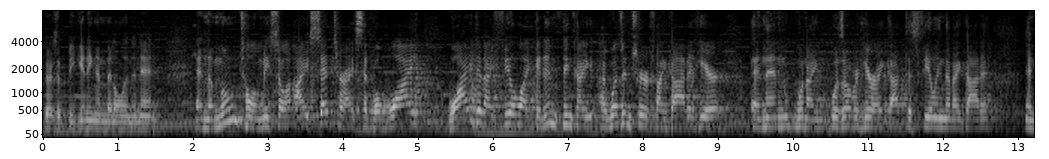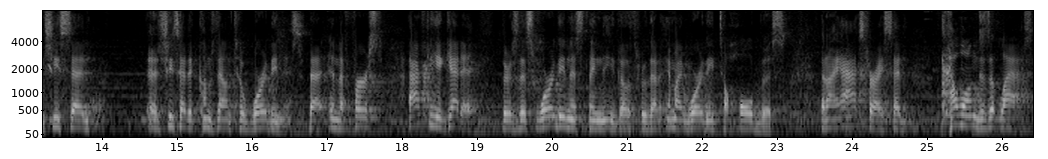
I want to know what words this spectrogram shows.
There's a beginning, a middle, and an end. And the moon told me, so I said to her, I said, well, why, why did I feel like I didn't think I, I wasn't sure if I got it here. And then when I was over here, I got this feeling that I got it. And she said, uh, she said it comes down to worthiness, that in the first, after you get it, there's this worthiness thing that you go through that, am I worthy to hold this? And I asked her, I said, how long does it last?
